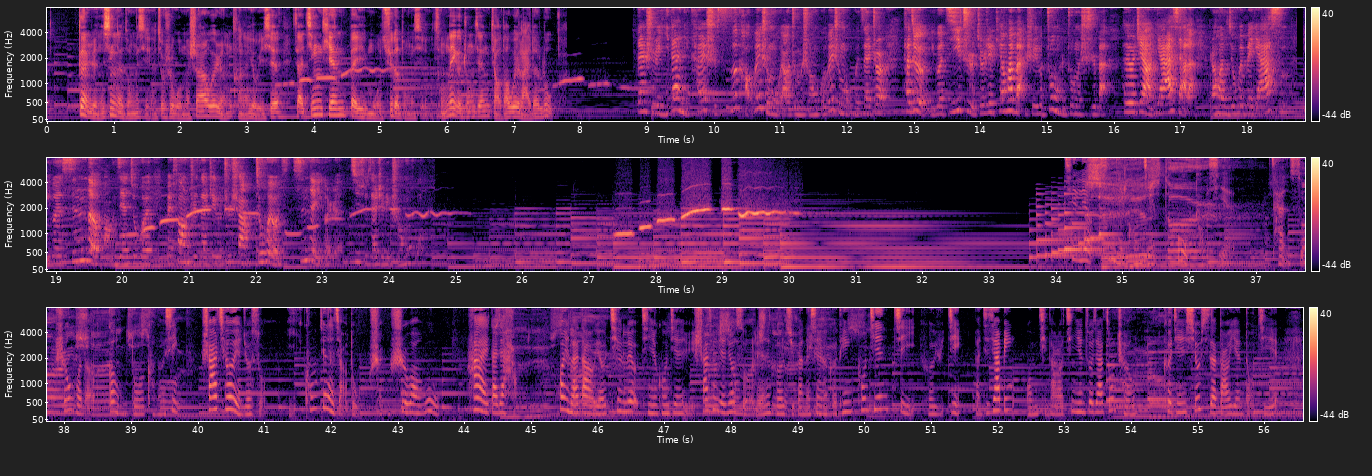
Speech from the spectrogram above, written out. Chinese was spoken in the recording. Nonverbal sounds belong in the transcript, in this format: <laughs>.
更人性的东西，就是我们生而为人，可能有一些在今天被抹去的东西，从那个中间找到未来的路。但是，一旦你开始思考为什么我要这么生活，为什么我会在这儿，它就有一个机制，就是这个天花板是一个重很重的石板，它就这样压下来，然后你就会被压死。一个新的房间就会被放置在这个之上，就会有新的一个人继续在这里生活。生活的更多可能性。沙丘研究所以空间的角度审视万物。嗨，大家好，欢迎来到由庆六青年空间与沙丘研究所联合举办的线上客厅《空间记忆和语境》。本期嘉宾，我们请到了青年作家宗成、课间休息的导演董洁、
